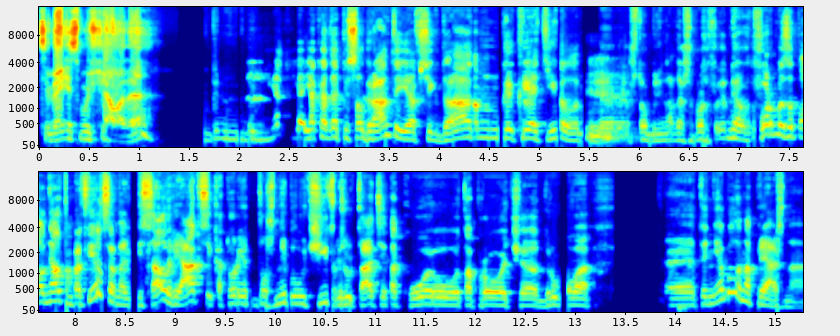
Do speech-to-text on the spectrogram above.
тебя не смущало, да? Нет, я, я когда писал гранты, я всегда там креативил, mm. чтобы надо, чтобы просто формы заполнял там профессор, написал реакции, которые должны получиться в результате такого вот approach а, другого. Это не было напряжно.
